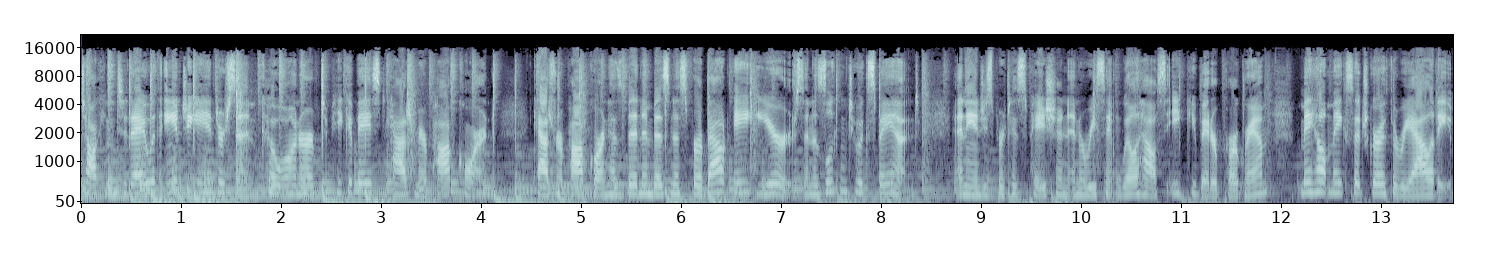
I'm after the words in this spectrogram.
Talking today with Angie Anderson, co owner of Topeka based Cashmere Popcorn. Cashmere Popcorn has been in business for about eight years and is looking to expand. And Angie's participation in a recent Wheelhouse Incubator program may help make such growth a reality.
